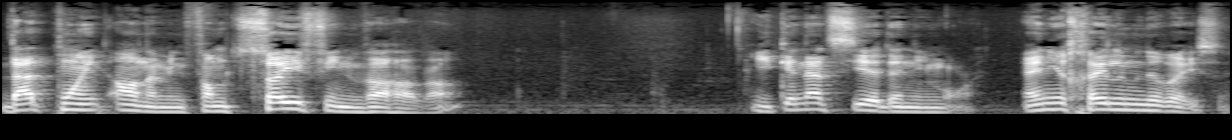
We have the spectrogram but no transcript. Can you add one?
that point on, I mean from tzoifin v'hala, you cannot see it anymore. And yechelim nir'oisei.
